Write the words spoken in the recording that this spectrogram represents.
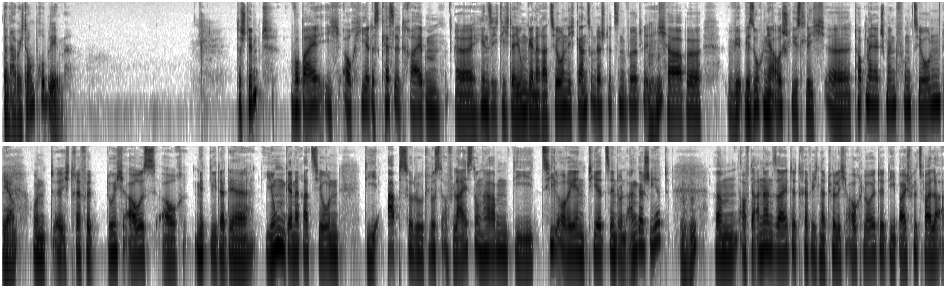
dann habe ich doch ein Problem. Das stimmt. Wobei ich auch hier das Kesseltreiben äh, hinsichtlich der jungen Generation nicht ganz unterstützen würde. Mhm. Ich habe, wir, wir, suchen ja ausschließlich äh, Top-Management-Funktionen ja. und äh, ich treffe durchaus auch Mitglieder der jungen Generation, die absolut Lust auf Leistung haben, die zielorientiert sind und engagiert. Mhm. Ähm, auf der anderen Seite treffe ich natürlich auch Leute, die beispielsweise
